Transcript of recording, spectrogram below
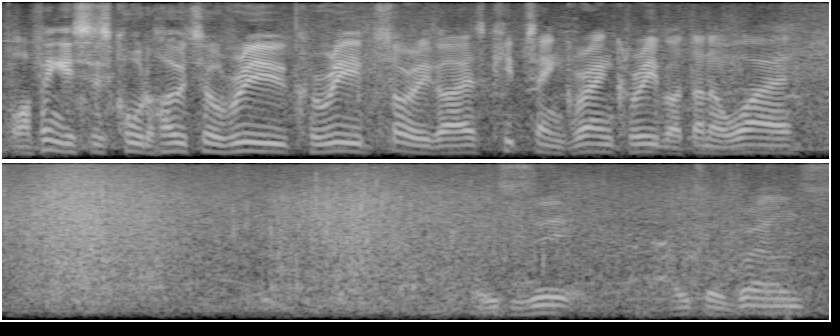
Well, I think it's just called Hotel Riu Carib. Sorry, guys. Keep saying Grand Carib, I don't know why. This is it. Hotel grounds.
